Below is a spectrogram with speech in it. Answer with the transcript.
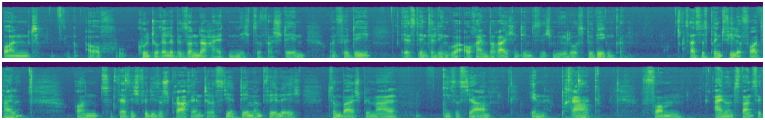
und auch kulturelle Besonderheiten nicht so verstehen. Und für die ist Interlingua auch ein Bereich, in dem sie sich mühelos bewegen können. Das heißt, es bringt viele Vorteile. Und wer sich für diese Sprache interessiert, dem empfehle ich zum Beispiel mal dieses Jahr in Prag vom 21.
